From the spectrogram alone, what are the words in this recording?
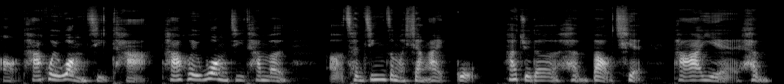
哦，他会忘记他，他会忘记他们呃曾经这么相爱过。他觉得很抱歉，他也很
